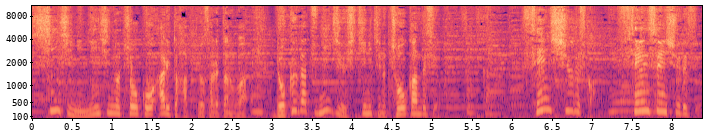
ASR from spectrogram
シンシンに妊娠の兆候ありと発表されたのは6月27日の朝刊ですよ。先週ですか？先々週ですよ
